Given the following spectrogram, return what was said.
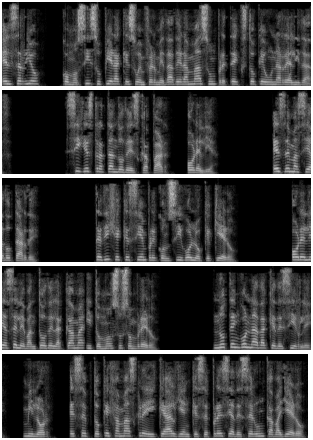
Él se rió, como si supiera que su enfermedad era más un pretexto que una realidad. Sigues tratando de escapar, Aurelia. Es demasiado tarde. Te dije que siempre consigo lo que quiero. Aurelia se levantó de la cama y tomó su sombrero. No tengo nada que decirle, milord, excepto que jamás creí que alguien que se precia de ser un caballero,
